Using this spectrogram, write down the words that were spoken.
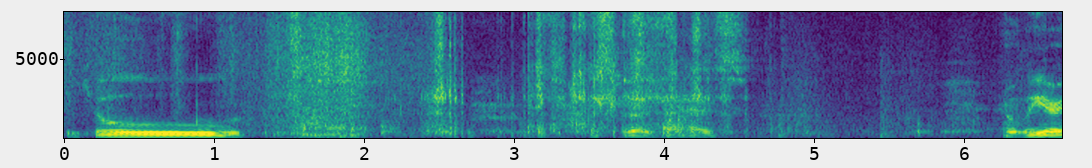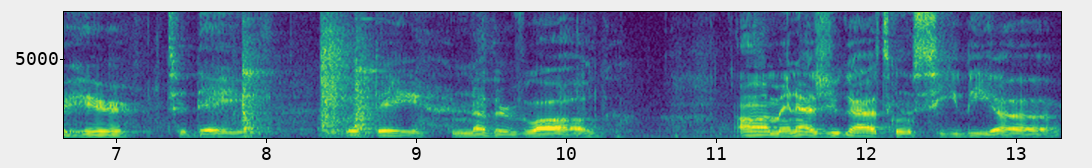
Yo, what's good, guys? And we are here today with a another vlog. Um, and as you guys can see, the uh,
